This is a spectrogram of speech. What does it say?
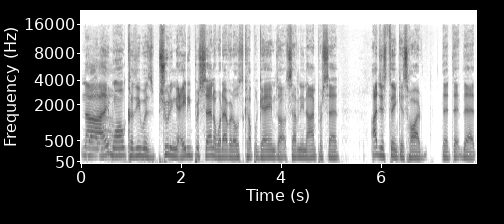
Nah, he won't because he was shooting 80% or whatever those couple games, uh, 79%. I just think it's hard that that, that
